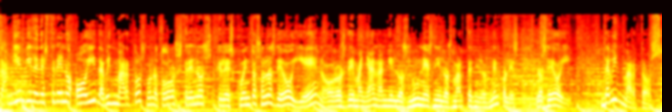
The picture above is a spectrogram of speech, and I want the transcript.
También viene de estreno hoy David Martos. Bueno, todos los estrenos que les cuento son los de hoy, ¿eh? No los de mañana, ni los lunes, ni los martes, ni los miércoles. Los de hoy. David Martos.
